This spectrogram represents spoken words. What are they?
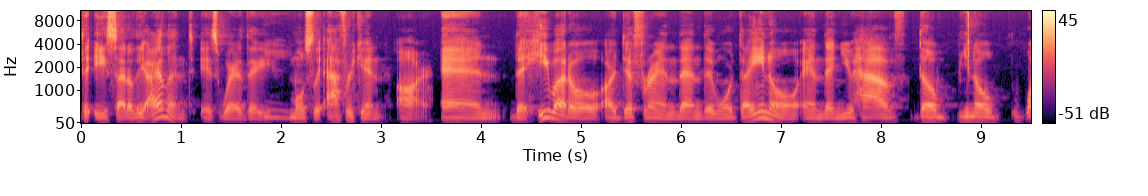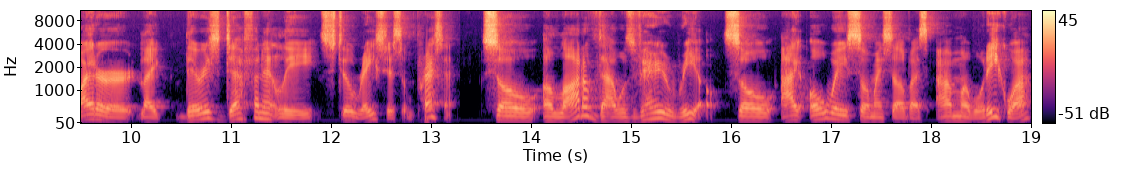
the east side of the island is where the mm. mostly African are. And the Jíbaro are different than the Mortaino. And then you have the, you know, whiter, like there is definitely still racism present. So a lot of that was very real. So I always saw myself as I'm a Boricua,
